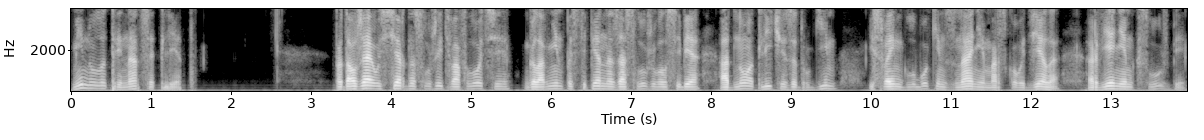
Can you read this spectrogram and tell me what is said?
минуло 13 лет. Продолжая усердно служить во флоте, Головнин постепенно заслуживал себе одно отличие за другим и своим глубоким знанием морского дела, рвением к службе,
